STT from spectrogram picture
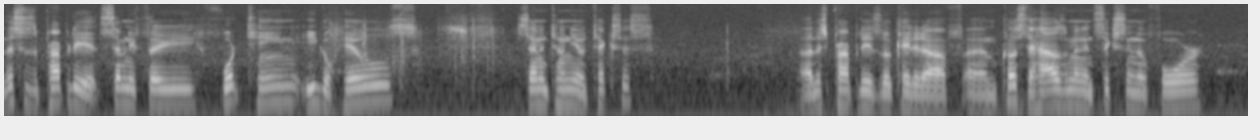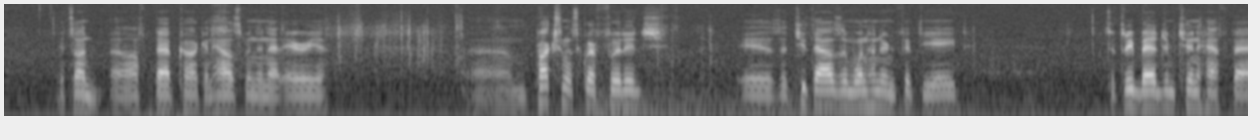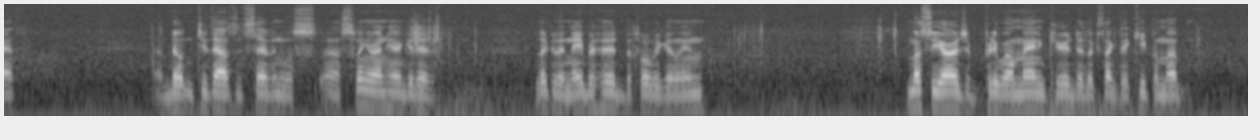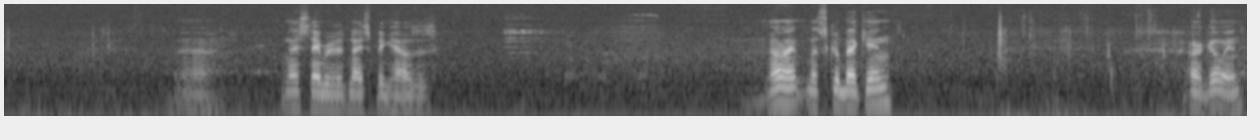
this is a property at 7314 Eagle Hills, San Antonio, Texas. Uh, this property is located off um, close to Hausman and 1604. It's on uh, off Babcock and Hausman in that area. Um, approximate square footage is a 2,158. It's a three bedroom, two and a half bath. Uh, built in 2007. We'll uh, swing around here and get a look at the neighborhood before we go in. Most of the yards are pretty well manicured. It looks like they keep them up. Uh, nice neighborhood, nice big houses. Alright, let's go back in. Or go in.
